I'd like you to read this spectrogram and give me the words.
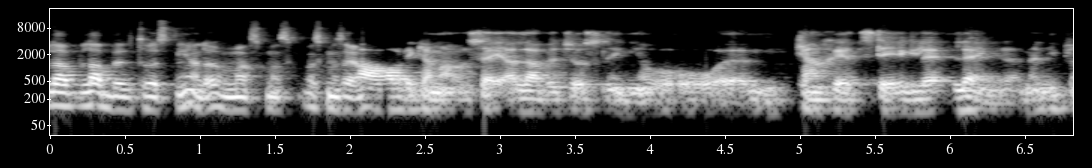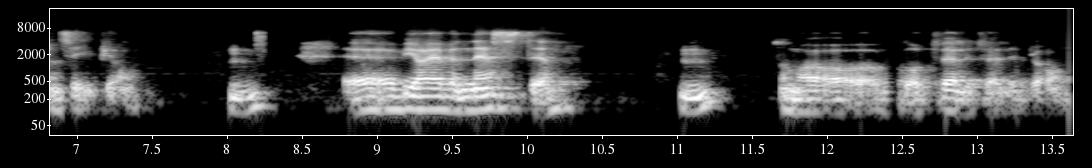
lab, labbutrustning eller vad ska, man, säga? Ja, det kan man väl säga. Labbutrustning och, och um, kanske ett steg längre, men i princip ja. Mm. Uh, vi har även Neste mm. som har gått väldigt, väldigt bra.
